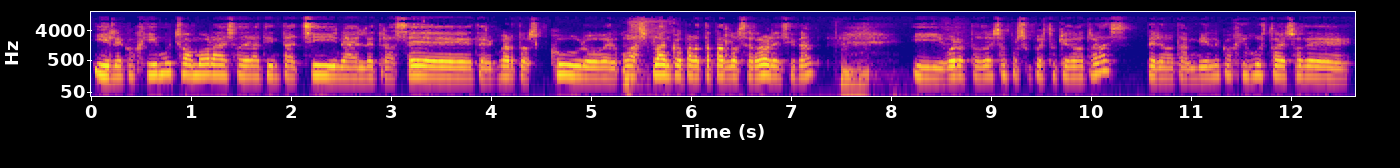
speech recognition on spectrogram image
y le cogí mucho amor a eso de la tinta china, el letraset, el cuarto oscuro, el guas blanco para tapar los errores y tal. Y bueno, todo eso por supuesto quedó atrás, pero también le cogí gusto a eso de,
